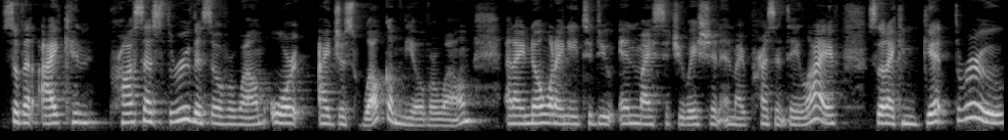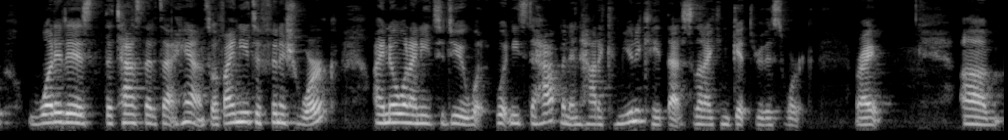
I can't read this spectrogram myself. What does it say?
so that I can process through this overwhelm, or I just welcome the overwhelm and I know what I need to do in my situation in my present day life so that I can get through what it is, the task that it's at hand. So if I need to finish work, I know what I need to do, what, what needs to happen, and how to communicate that so that I can get through this work, right? um,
